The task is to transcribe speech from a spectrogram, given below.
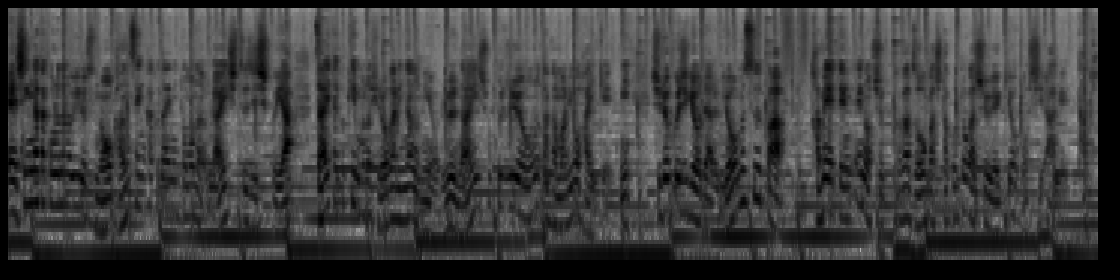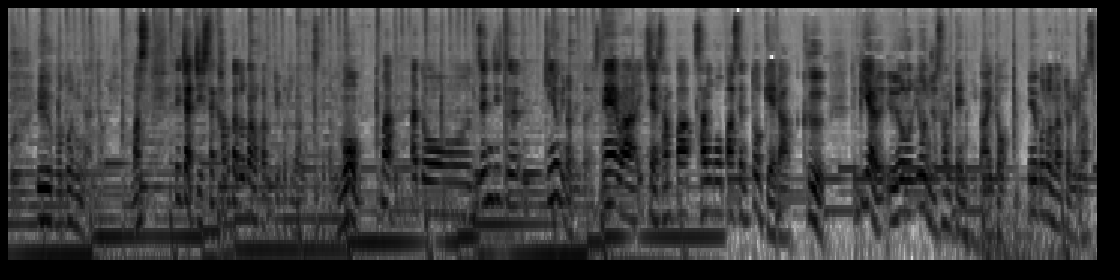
えー、新型コロナウイルスの感染拡大に伴う外出自粛や在宅勤務の広がりなどによる内食需要の高まりを背景に主力事業である業務スーパー加盟店への出荷が増加したことが収益を押し上げたということになっております。でじゃあ実際株価どうなのかっていうことなんですけども、まあ、あと前日金曜日のデータですねは1.35%下落で PR43.2 倍ということになっております。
